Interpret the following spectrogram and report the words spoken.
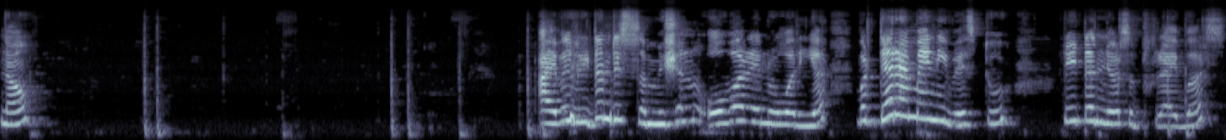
Now I will return this submission over and over here but there are many ways to return your subscribers.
